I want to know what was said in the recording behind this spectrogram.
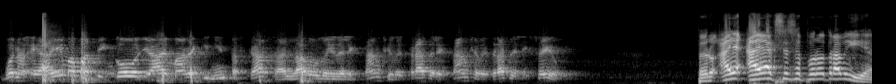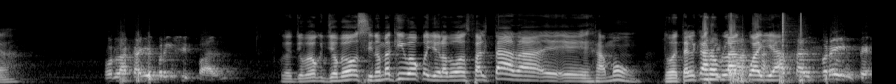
Bueno, eh, ahí en Mamatingó ya hay más de 500 casas al lado de, de la estancia, detrás de la estancia, detrás del liceo. Pero ¿hay, hay acceso por otra vía? Por la calle principal. Porque yo veo, yo veo, si no me equivoco, yo la veo asfaltada, eh, eh, Ramón. Donde está el carro Sí, blanco hasta- allá. Hasta el frente,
